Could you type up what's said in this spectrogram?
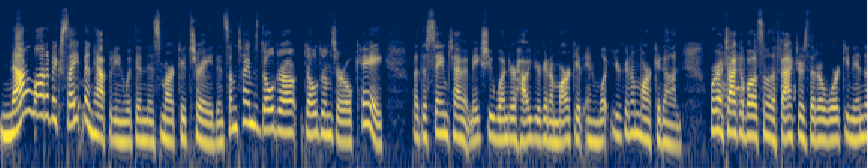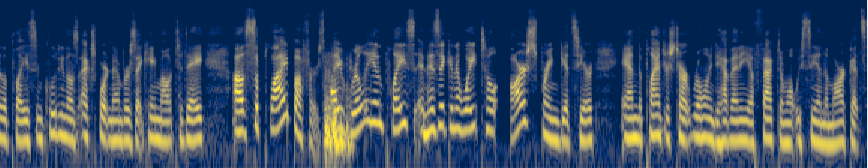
not a lot of excitement happening within this market trade. And sometimes doldrums are okay, but at the same time, it makes you wonder how you're going to market and what you're going to market on. We're going to talk about some of the factors that are working into the place, including those export numbers that came out today. Uh, supply buffers, are they really in place? And is it going to wait till our spring gets here and the planters start rolling to have any effect on what we see in the markets.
